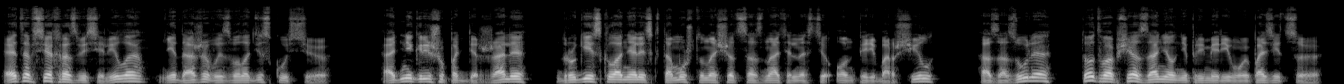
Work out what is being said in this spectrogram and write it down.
Это всех развеселило и даже вызвало дискуссию. Одни Гришу поддержали, другие склонялись к тому, что насчет сознательности он переборщил, а Зазуля тот вообще занял непримиримую позицию.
